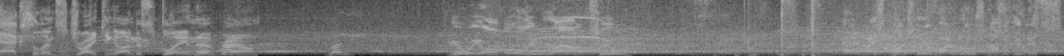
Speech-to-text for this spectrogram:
Excellent striking on display in that round. Ready. Here we are, early round two. Oh, nice punch there by Rose Namajunas.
